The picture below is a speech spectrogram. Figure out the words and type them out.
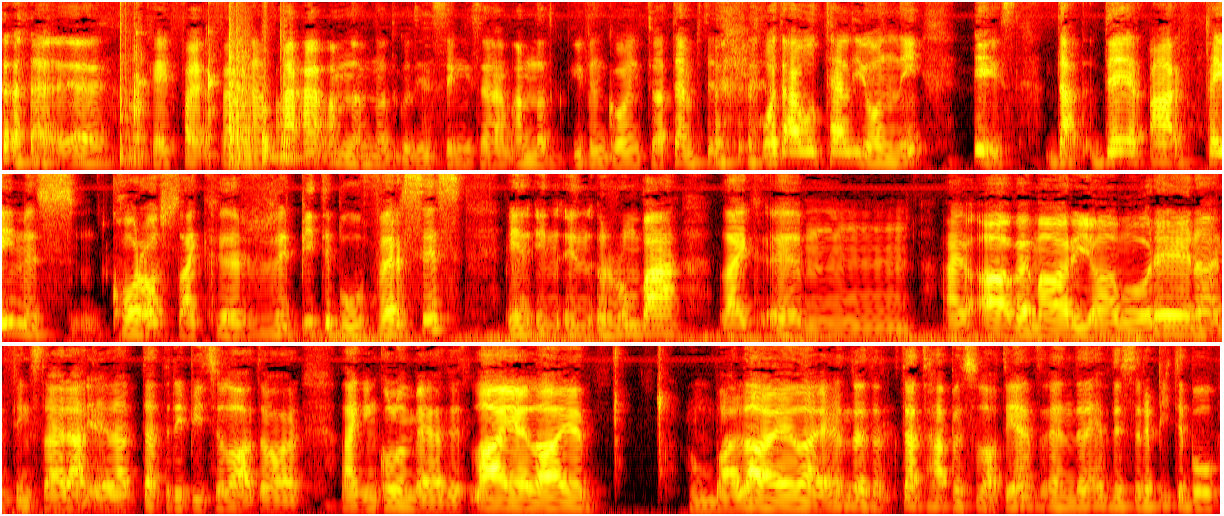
uh, uh, okay, fair, fair enough. I, I'm, not, not good in singing, so I'm, I'm not even going to attempt it. what I will tell you only is that there are famous choros, like uh, repeatable verses in, in, in rumba, like um, like Ave Maria Morena and things like that. Yeah. Yeah. that that repeats a lot. Or like in Columbia, this Laie Laie. Rumba Laie Laie, and that, that, happens a lot, yeah. And they have this repeatable.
